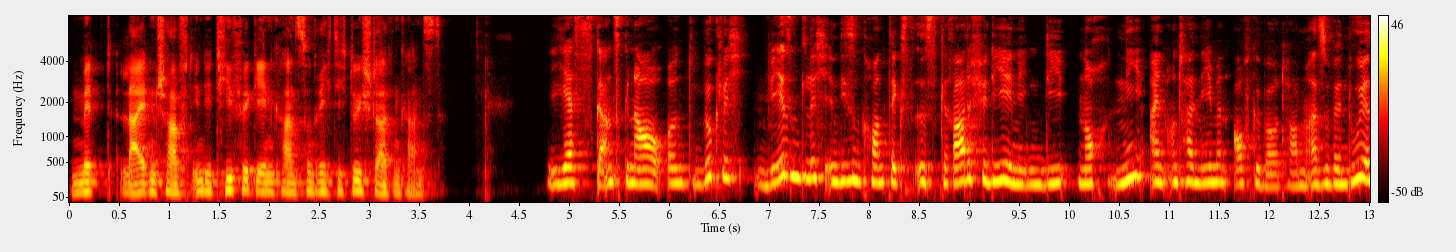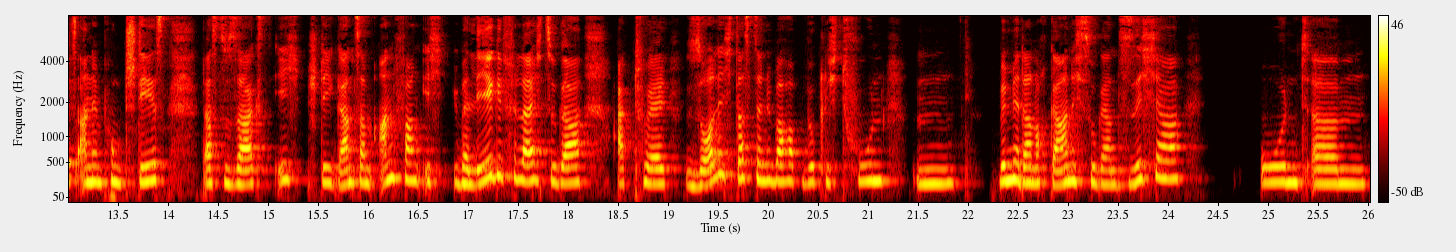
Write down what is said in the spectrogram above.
mit Leidenschaft in die Tiefe gehen kannst und richtig durchstarten kannst. Yes, ganz genau. Und wirklich wesentlich in diesem Kontext ist gerade für diejenigen, die noch nie ein Unternehmen aufgebaut haben. Also wenn du jetzt an dem Punkt stehst, dass du sagst, ich stehe ganz am Anfang, ich überlege vielleicht sogar aktuell, soll ich das denn überhaupt wirklich tun? Bin mir da noch gar nicht so ganz sicher und ähm,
